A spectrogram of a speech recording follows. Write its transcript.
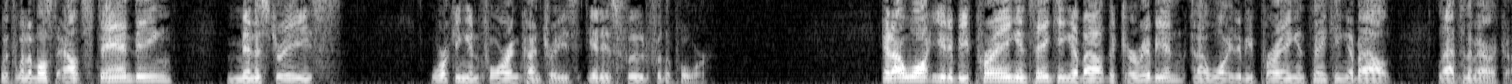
with one of the most outstanding ministries working in foreign countries. It is food for the poor. And I want you to be praying and thinking about the Caribbean, and I want you to be praying and thinking about Latin America.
